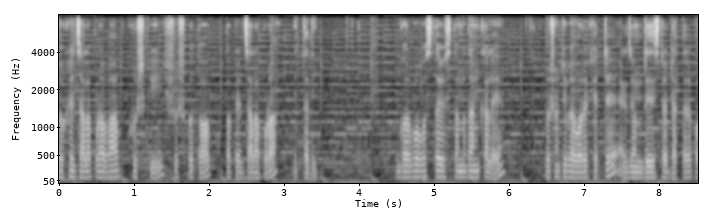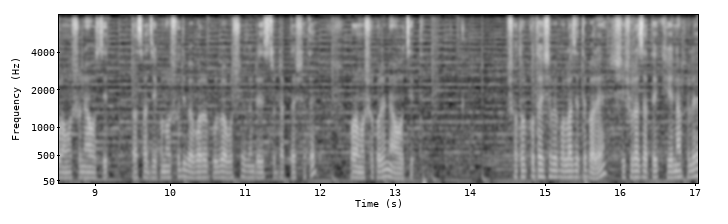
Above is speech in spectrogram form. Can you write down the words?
চোখের জ্বালাপোড়া ভাব, খুশকি, শুষ্ক ত্বক, ত্বকের জ্বালাপোড়া ইত্যাদি। গর্ভাবস্থায় স্তন্যদানকালে লোশনটি ব্যবহারের ক্ষেত্রে একজন রেজিস্টার্ড ডাক্তারের পরামর্শ নেওয়া উচিত। তাছাড়া যে কোনো ওষুধই ব্যবহারের পূর্বে অবশ্যই একজন রেজিস্টার্ড ডাক্তারের সাথে পরামর্শ করে নেওয়া উচিত। সতর্কতা হিসেবে বলা যেতে পারে, শিশুরা যাতে খেয়ে না ফেলে,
